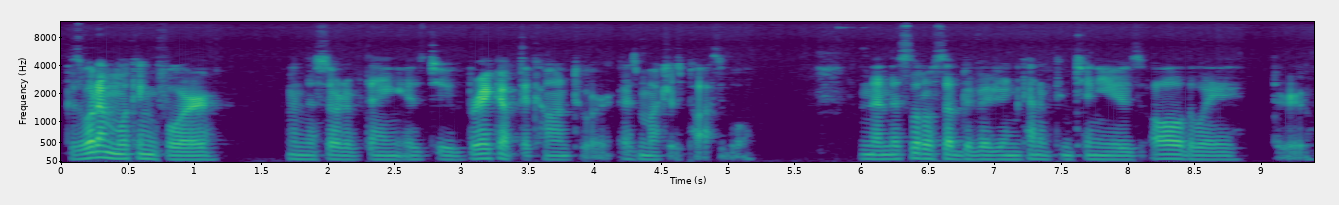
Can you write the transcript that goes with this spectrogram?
Because what I'm looking for in this sort of thing is to break up the contour as much as possible. And then this little subdivision kind of continues all the way through.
